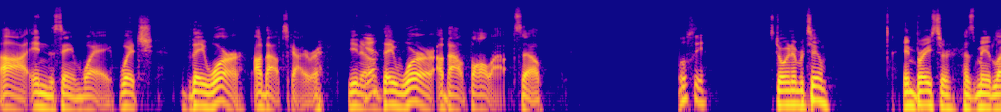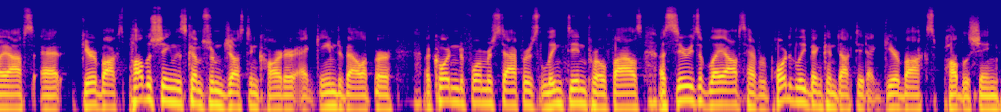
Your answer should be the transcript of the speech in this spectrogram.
uh, in the same way, which they were about Skyrim? You know, yeah. they were about Fallout. So we'll see. Story number two. Embracer has made layoffs at Gearbox Publishing. This comes from Justin Carter at Game Developer. According to former staffers' LinkedIn profiles, a series of layoffs have reportedly been conducted at Gearbox Publishing.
